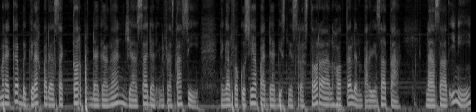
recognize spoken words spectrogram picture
mereka bergerak pada sektor perdagangan, jasa, dan investasi dengan fokusnya pada bisnis restoran, hotel, dan pariwisata. Nah, saat ini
